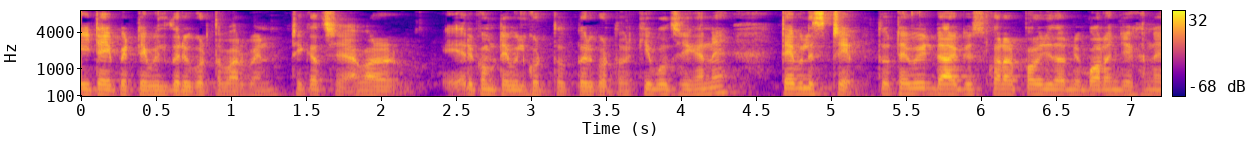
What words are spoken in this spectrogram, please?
এই টাইপের টেবিল তৈরি করতে পারবেন, ঠিক আছে? আবার এরকম টেবিল করতে, তৈরি করতে পারবেন। কী বলছি এখানে? টেবিল স্টেপ তো টেবিল ডার্ক ইউজ করার পরে যদি আপনি বলেন যে এখানে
